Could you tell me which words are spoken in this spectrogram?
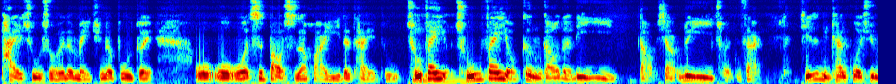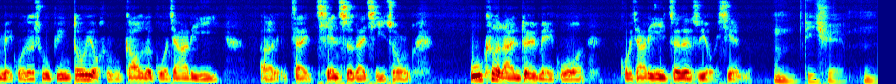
派出所谓的美军的部队，我我我是抱持着怀疑的态度，除非除非有更高的利益导向、利益存在。其实你看过去美国的出兵都有很高的国家利益，呃，在牵涉在其中。乌克兰对美国国家利益真的是有限的。嗯，的确，嗯，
